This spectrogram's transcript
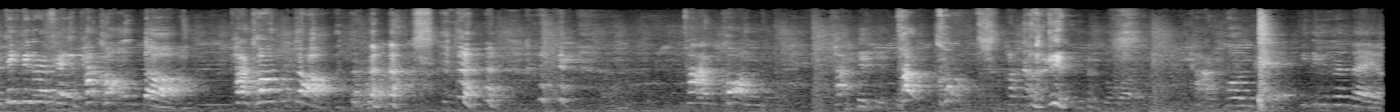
行ってきてくださいよ。パコンと。パコンと。パコン。パパコン。パコン。って行ってきてくださいよ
